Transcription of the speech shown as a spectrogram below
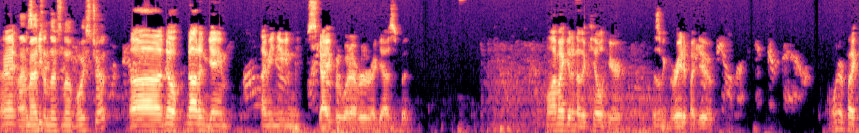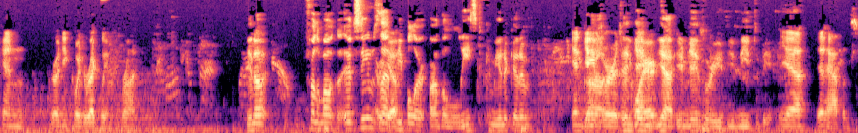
All right. I imagine keep- there's no voice chat. Uh, no, not in game. I mean, you can Skype or whatever, I guess, but. Well, I might get another kill here. This will be great if I do. I wonder if I can throw a decoy directly in front. You know, for the most, it seems that go. people are, are the least communicative. In games uh, where it's in game- required. yeah, in games where you, you need to be. Yeah, it happens.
